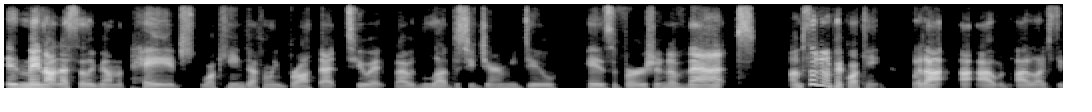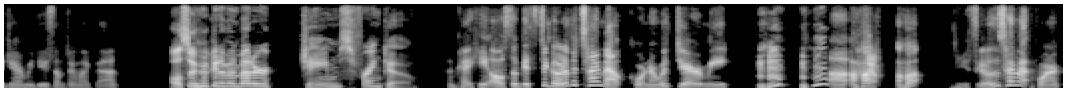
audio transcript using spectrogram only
It may not necessarily be on the page. Joaquin definitely brought that to it, but I would love to see Jeremy do his version of that. I'm still gonna pick Joaquin, but I I, I would I would like to see Jeremy do something like that. Also, who could have been better? James Franco. Okay, he also gets to go to the timeout corner with Jeremy. hmm hmm Uh huh. Yeah. Uh huh. He gets to go to the timeout corner.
